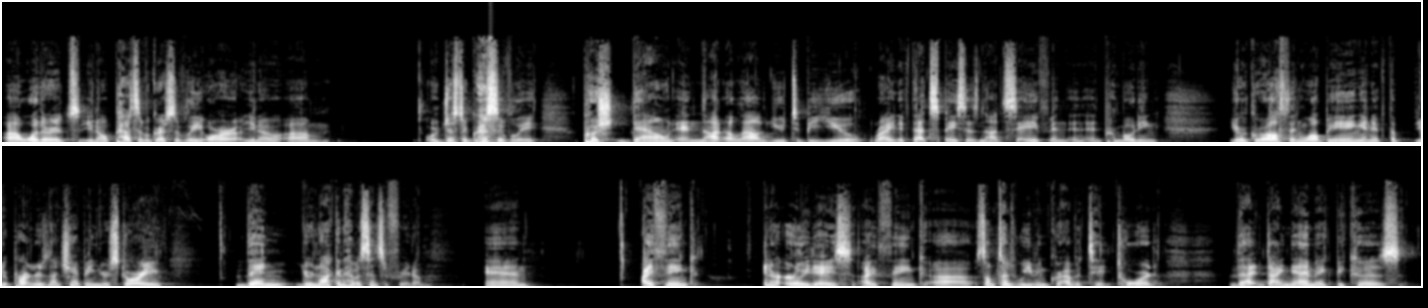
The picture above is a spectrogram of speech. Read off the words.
uh, whether it's you know passive aggressively or you know um, or just aggressively, pushed down and not allowed you to be you, right? If that space is not safe and, and, and promoting your growth and well-being, and if the your partner is not championing your story, then you're not going to have a sense of freedom. And I think in our early days, I think uh, sometimes we even gravitate toward that dynamic because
